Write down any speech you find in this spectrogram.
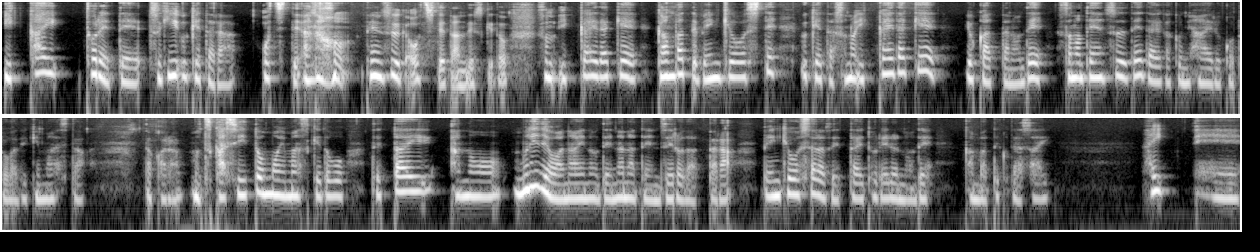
一回取れて次受けたら落ちて、あの、点数が落ちてたんですけど、その一回だけ頑張って勉強して受けたその一回だけ良かったので、その点数で大学に入ることができました。だから難しいと思いますけど、絶対、あの、無理ではないので7.0だったら、勉強したら絶対取れるので、頑張ってください。はい。えー、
